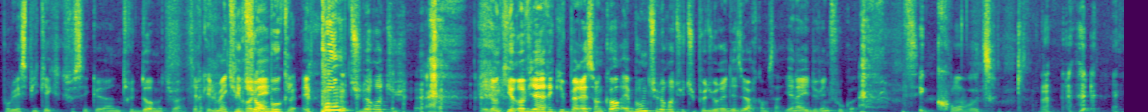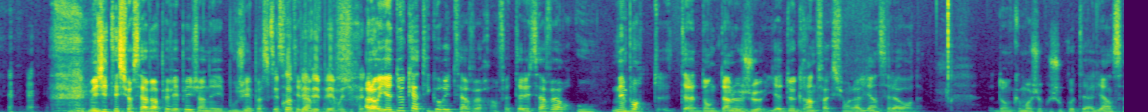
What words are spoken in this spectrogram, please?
Pour lui expliquer ce que c'est qu'un truc d'homme, tu vois. C'est-à-dire que le mec, Tu il le en boucle. et boum, tu le retues. Et donc il revient récupérer son corps et boum, tu le retues. Tu peux durer des heures comme ça. Il y en a, ils deviennent fous, quoi. C'est con vos trucs. Mais j'étais sur serveur PVP, j'en ai bougé parce que c'était PVP Moi. Alors, il y a deux catégories de serveurs. En fait, tu as les serveurs où n'importe. Donc, dans le jeu, il y a deux grandes factions, l'Alliance et la Horde. Donc moi je joue côté Alliance.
